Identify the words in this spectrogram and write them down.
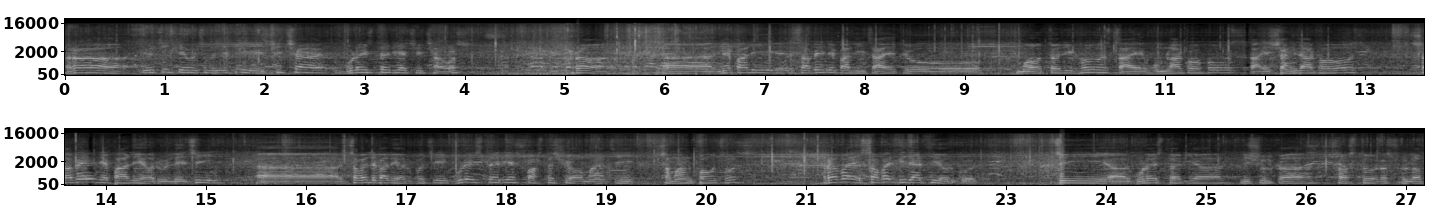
र यो चाहिँ के हुन्छ भनेदेखि शिक्षा गुणस्तरीय शिक्षा होस् र नेपाली सबै नेपाली चाहे त्यो महोत्तरीको होस् चाहे हुम्लाको होस् चाहे स्याङ्जाको होस् सबै नेपालीहरूले चाहिँ सबै नेपालीहरूको चाहिँ गुणस्तरीय स्वास्थ्य सेवामा चाहिँ समान पहुँच होस् र सबै विद्यार्थीहरूको चाहिँ गुणस्तरीय नि शुल्क सस्तो र सुलभ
